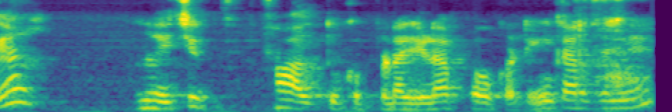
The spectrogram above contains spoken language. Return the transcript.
ਗਿਆ। ਹੁਣ ਇਹ ਚ ਫਾਲਤੂ ਕੱਪੜਾ ਜਿਹੜਾ ਆਪਾਂ ਕਟਿੰਗ ਕਰ ਦਿੰਨੇ ਆ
